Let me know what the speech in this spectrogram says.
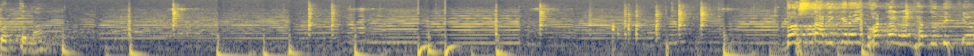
করতো না। দশ তারিখের এই ঘটনাটা যদি কেউ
